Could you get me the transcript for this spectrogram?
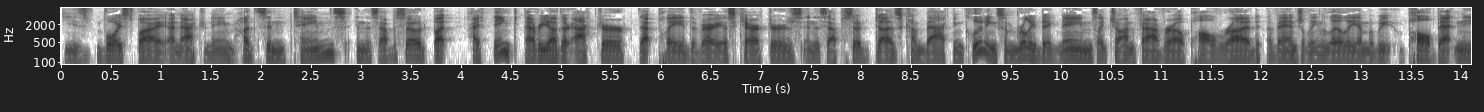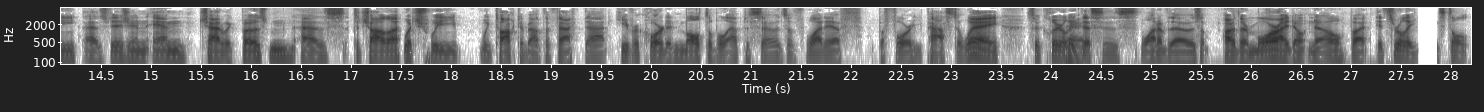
He's voiced by an actor named Hudson Thames in this episode, but I think every other actor that played the various characters in this episode does come back, including some really big names like Jon Favreau, Paul Rudd, Evangeline Lilly, we, Paul Bettany as Vision, and Chadwick Boseman as T'Challa, which we we talked about the fact that he recorded multiple episodes of What If before he passed away. So clearly, Right. this is one of those. Are there more? I don't know, but it's really still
